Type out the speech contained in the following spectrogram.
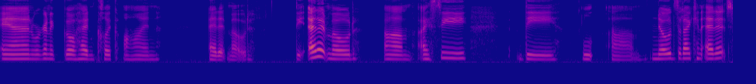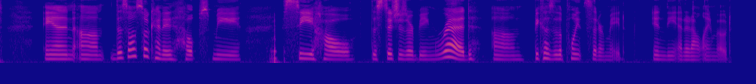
And we're going to go ahead and click on edit mode. The edit mode um, I see the um, nodes that I can edit. And um, this also kind of helps me see how the stitches are being read um, because of the points that are made in the edit outline mode.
